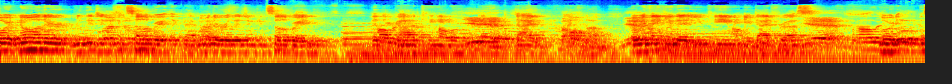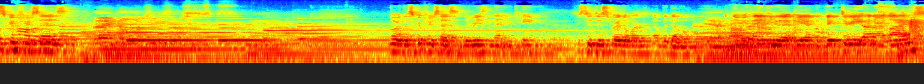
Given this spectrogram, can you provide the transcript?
Lord, no other religion can celebrate like that. No other religion can celebrate that their God came and died, died for them. Lord, we thank you that you came and you died for us. Lord, the scripture says, Lord, the scripture says the reason that you came is to destroy the work of the devil. And Lord, we thank you that we have the victory in our lives.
